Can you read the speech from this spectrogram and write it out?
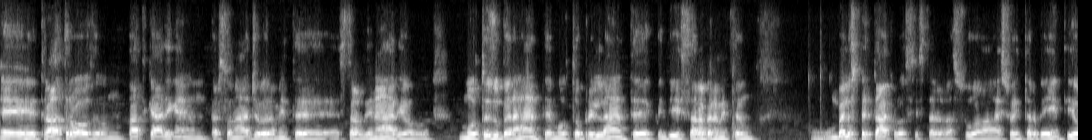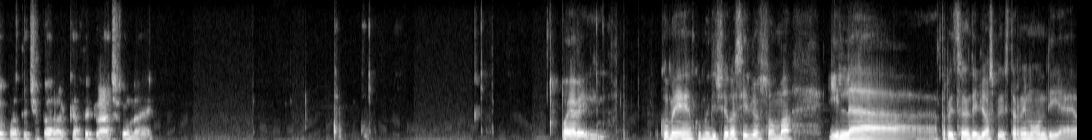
E, tra l'altro Pat Cadigan è un personaggio veramente straordinario, molto esuberante, molto brillante, quindi sarà veramente un, un bello spettacolo assistere sua, ai suoi interventi o partecipare al Caffè Clutch con lei. Poi, come, come diceva Silvio, insomma, il, la tradizione degli ospiti strani mondi è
